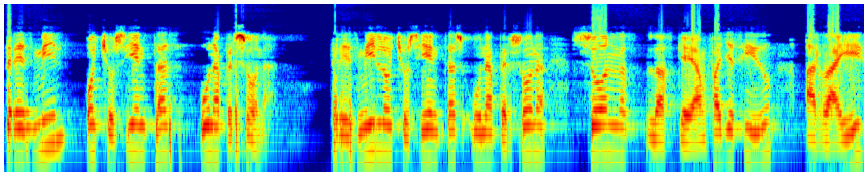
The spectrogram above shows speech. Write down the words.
3.801 personas. 3.801 personas son las, las que han fallecido a raíz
